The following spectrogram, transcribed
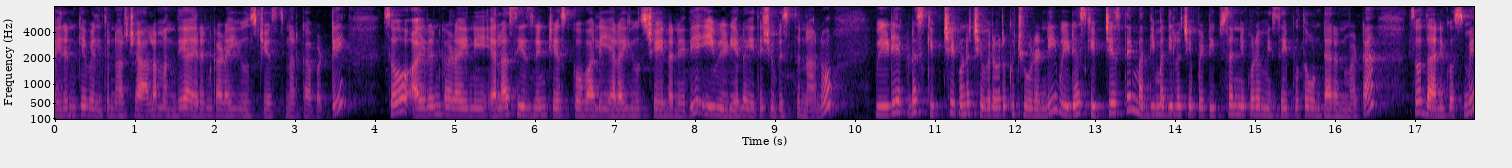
ఐరన్కే వెళ్తున్నారు. చాలామంది ఐరన్ కడాయి యూజ్ చేస్తున్నారు కాబట్టి. సో ఐరన్ కడాయిని ఎలా సీజనింగ్ చేసుకోవాలి ఎలా యూజ్ చేయాలనేది ఈ వీడియోలో అయితే చూపిస్తున్నాను. వీడియో ఎక్కడ స్కిప్ చేయకుండా చివరి వరకు చూడండి. వీడియో స్కిప్ చేస్తే మధ్య మధ్యలో చెప్పే టిప్స్ అన్నీ కూడా మిస్ అయిపోతూ ఉంటారనమాట సో దానికోసమే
